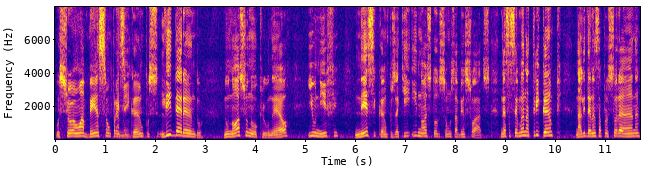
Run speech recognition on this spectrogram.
o senhor é uma bênção para esse campus, liderando no nosso núcleo o NEL e o NIF nesse campus aqui e nós todos somos abençoados. Nessa semana, Tricamp, na liderança da professora Ana,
